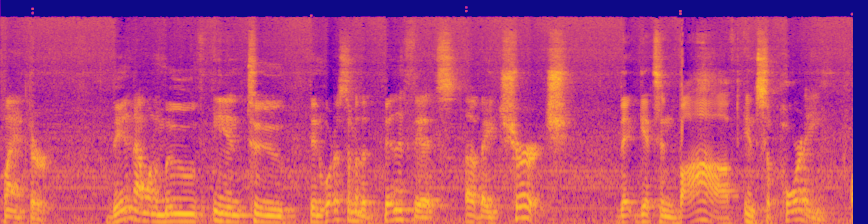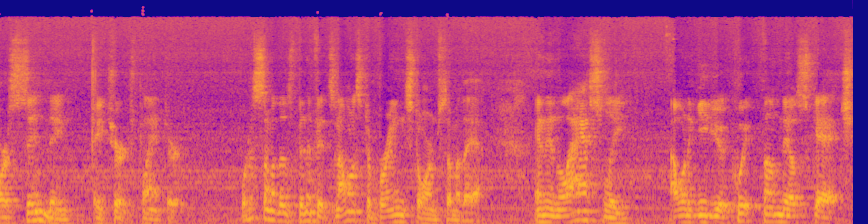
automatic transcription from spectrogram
planter. Then I want to move into then what are some of the benefits of a church that gets involved in supporting or sending a church planter? What are some of those benefits? And I want us to brainstorm some of that. And then lastly, I want to give you a quick thumbnail sketch.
